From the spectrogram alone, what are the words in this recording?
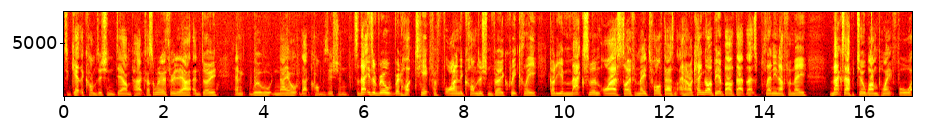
to get the composition down packed. So that's what I'm going to go through now and do and we will nail that composition. So that is a real red hot tip for finding the composition very quickly. Go to your maximum ISO for me, 12,800. I can go a bit above that, but that's plenty enough for me. Max aperture 1.4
